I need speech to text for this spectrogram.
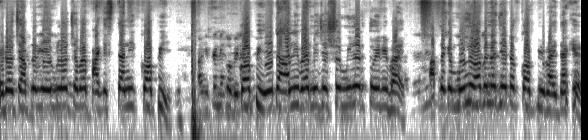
এটা হচ্ছে আপনার এগুলো হচ্ছে ভাই পাকিস্তানি কপি। কপি এটা আলী ভাই নিজস্ব মিলের তৈরি ভাই। আপনাকে মনে হবে না যে এটা কপি ভাই দেখেন।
